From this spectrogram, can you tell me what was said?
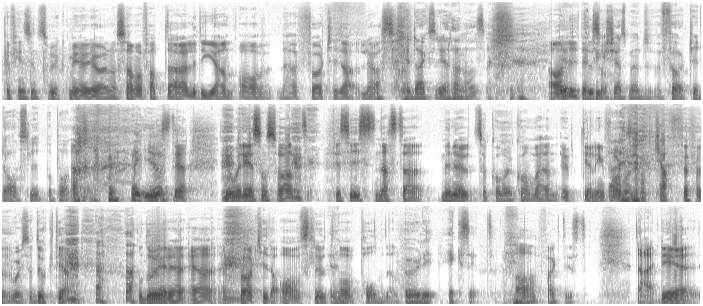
det finns inte så mycket mer att göra än att sammanfatta lite grann av det här förtida lösen. Är det dags redan alltså? Ja, det, lite jag tycker så. det känns som ett förtida avslut på podden. Just det. Jo, men det är som så att precis nästa minut så kommer det komma en utdelning i form av en kopp kaffe för att vi varit så duktiga. Och då är det eh, en förtida avslut av podden. Early exit. Ja, faktiskt. Nej, det,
